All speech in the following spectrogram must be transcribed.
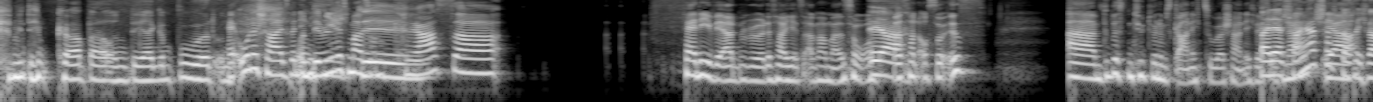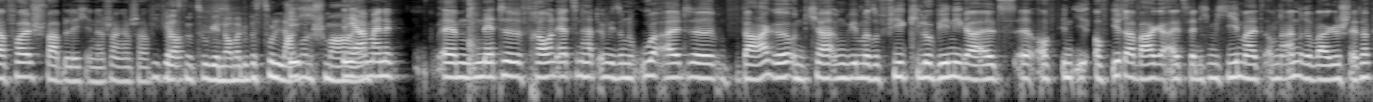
mit dem Körper und der Geburt und Hey, ohne Scheiß, wenn ich nicht jedes Mal so ein krasser Fatty werden würde, sage ich jetzt einfach mal so, Ja. was halt auch so ist. Ähm, du bist ein Typ, du nimmst gar nicht zu wahrscheinlich. Bei der wirklich, ne? Schwangerschaft ja. doch, ich war voll schwabbelig in der Schwangerschaft. Wie viel doch. hast du zugenommen? Du bist so lang ich, und schmal. Ja, meine ähm, nette Frauenärztin hat irgendwie so eine uralte Waage und ich war irgendwie immer so vier Kilo weniger als äh, auf, in, auf ihrer Waage, als wenn ich mich jemals auf eine andere Waage gestellt habe.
